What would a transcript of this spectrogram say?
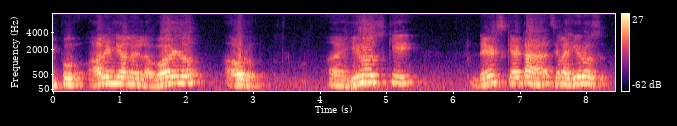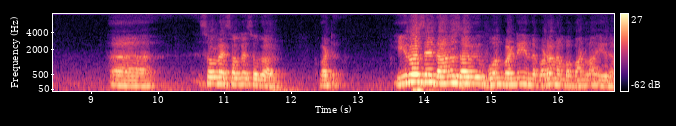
இப்போ ఆల్ ఇండియాలో ಇಲ್ಲ వరల్డ్లో ಅವರು ஹீரோஸ்க்கு டேட்ஸ் கேட்டால் சில ஹீரோஸ் சொல்கிறேன் சொல்கிறேன் சொல்லுவார் பட் ஹீரோஸே தானு சாருக்கு ஃபோன் பண்ணி இந்த படம் நம்ம பண்ணலாம் இதை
